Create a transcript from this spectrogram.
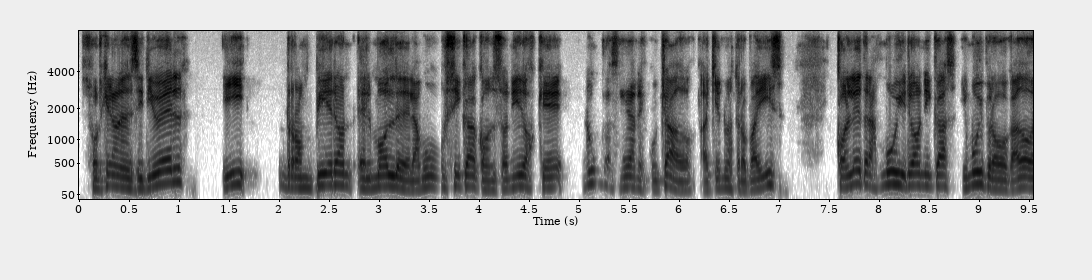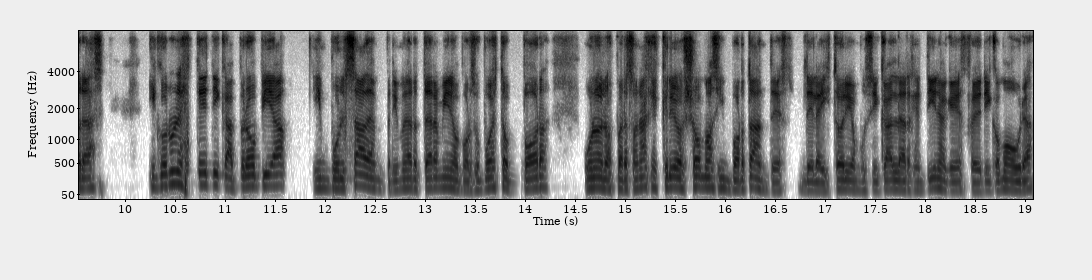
Surgieron en Citibel y rompieron el molde de la música con sonidos que nunca se habían escuchado aquí en nuestro país, con letras muy irónicas y muy provocadoras y con una estética propia impulsada en primer término, por supuesto, por uno de los personajes, creo yo, más importantes de la historia musical de Argentina, que es Federico Moura.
